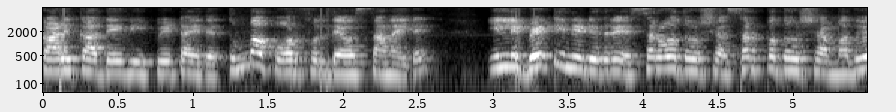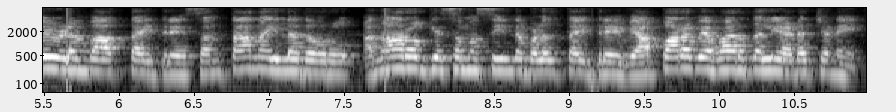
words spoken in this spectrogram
ಕಾಳಿಕಾ ದೇವಿ ಪೀಠ ಇದೆ. ತುಂಬಾ ಪವರ್ಫುಲ್ ದೇವಸ್ಥಾನ ಇದೆ. ಇಲ್ಲಿ ಭೇಟಿ ನೀಡಿದರೆ ಸರ್ವದೋಷ, ಸರ್ಪದೋಷ, ಮದುವೆ ವಿಳಂಬ ಆಗ್ತಾ ಇದ್ರೆ, ಸಂತಾನ ಇಲ್ಲದವರು, ಅನಾರೋಗ್ಯ ಸಮಸ್ಯೆಯಿಂದ ಬಳಲ್ತಾ ಇದ್ರೆ, ವ್ಯಾಪಾರ ವ್ಯವಹಾರದಲ್ಲಿ ಅಡಚಣೆ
